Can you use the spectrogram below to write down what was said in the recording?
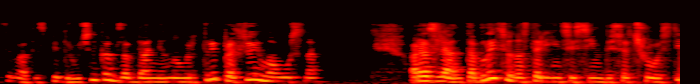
Працювати з підручником. Завдання номер 3. Працюємо усно. Розглянь таблицю на сторінці 76.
